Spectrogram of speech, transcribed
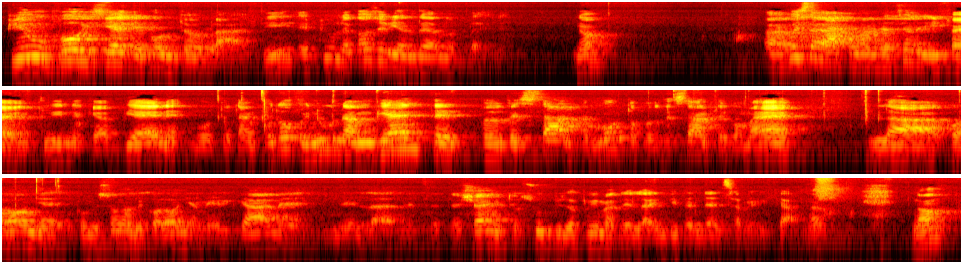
Più voi siete controllati e più le cose vi andranno bene, no? Allora, questa è la raccomandazione di Franklin che avviene molto tempo dopo in un ambiente protestante, molto protestante come è colonia, come sono le colonie americane nel, Settecento, subito prima della indipendenza americana, no?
